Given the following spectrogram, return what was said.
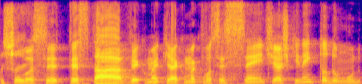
Isso aí. Você testar, ver como é que é, como é que você se sente. Eu acho que nem todo mundo.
